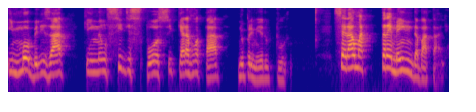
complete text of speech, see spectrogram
e mobilizar quem não se dispôs sequer a votar no primeiro turno. Será uma tremenda batalha.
